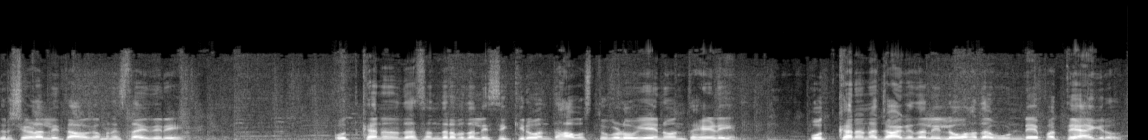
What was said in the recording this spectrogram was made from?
ದೃಶ್ಯಗಳಲ್ಲಿ ತಾವು ಗಮನಿಸ್ತಾ ಇದ್ದೀರಿ. ಉತ್ಖನನದ ಸಂದರ್ಭದಲ್ಲಿ ಸಿಕ್ಕಿರುವಂತಹ ವಸ್ತುಗಳು ಏನು ಅಂತ ಹೇಳಿ, ಉತ್ಖನನ ಜಾಗದಲ್ಲಿ ಲೋಹದ ಉಂಡೆ ಪತ್ತೆಯಾಗಿರೋದು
